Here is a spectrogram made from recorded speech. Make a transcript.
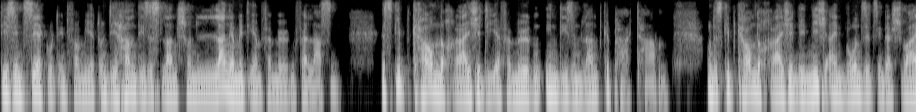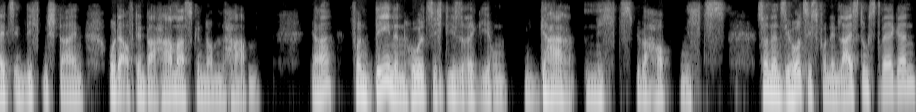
die sind sehr gut informiert und die haben dieses Land schon lange mit ihrem Vermögen verlassen. Es gibt kaum noch Reiche, die ihr Vermögen in diesem Land geparkt haben. Und es gibt kaum noch Reiche, die nicht einen Wohnsitz in der Schweiz, in Liechtenstein oder auf den Bahamas genommen haben. Ja, von denen holt sich diese Regierung gar nichts, überhaupt nichts, sondern sie holt sich von den Leistungsträgern,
